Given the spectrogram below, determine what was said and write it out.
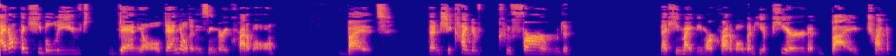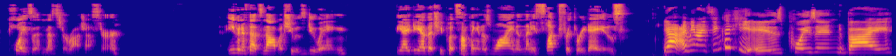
I don't think he believed Daniel. Daniel didn't seem very credible. But then she kind of confirmed that he might be more credible than he appeared by trying to poison Mr. Rochester. Even if that's not what she was doing. The idea that she put something in his wine and then he slept for three days. Yeah, I mean, I think that he is poisoned by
